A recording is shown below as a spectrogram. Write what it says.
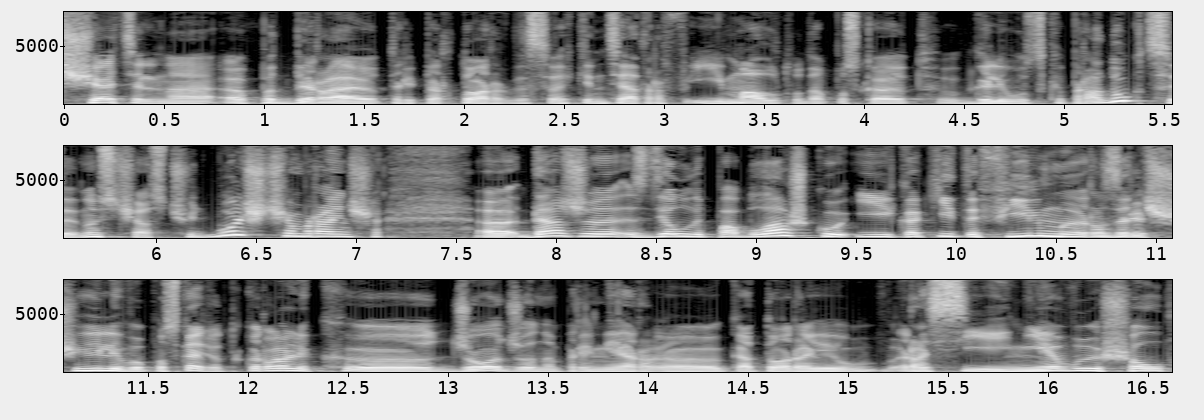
тщательно э, подбирают репертуар для своих кинотеатров и мало туда пускают голливудской продукции, но сейчас чуть больше, чем раньше, э, даже сделали поблажку и какие-то фильмы разрешили выпускать. Вот «Кролик э, Джоджо», например, который в России не вышел,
